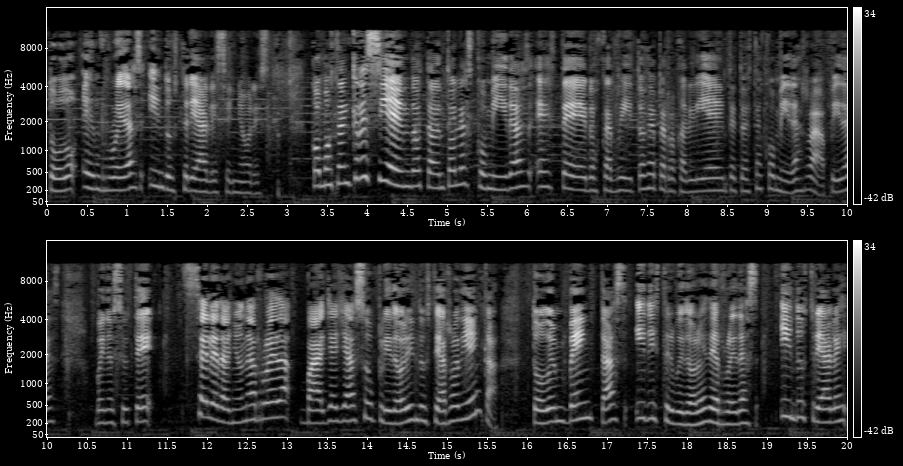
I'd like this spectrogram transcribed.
Todo en ruedas industriales, señores. Como están creciendo tanto las comidas, este, los carritos de perro caliente, todas estas comidas rápidas, bueno, si usted se le dañó una rueda, vaya ya a Suplidor Industrial Rodienca. Todo en ventas y distribuidores de ruedas industriales,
